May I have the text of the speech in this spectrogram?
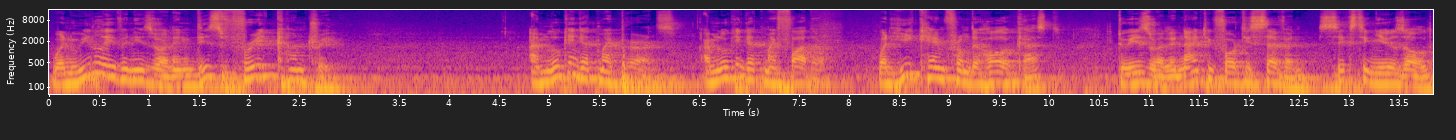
when we live in Israel, in this free country, I'm looking at my parents, I'm looking at my father. When he came from the Holocaust to Israel in 1947, 16 years old,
